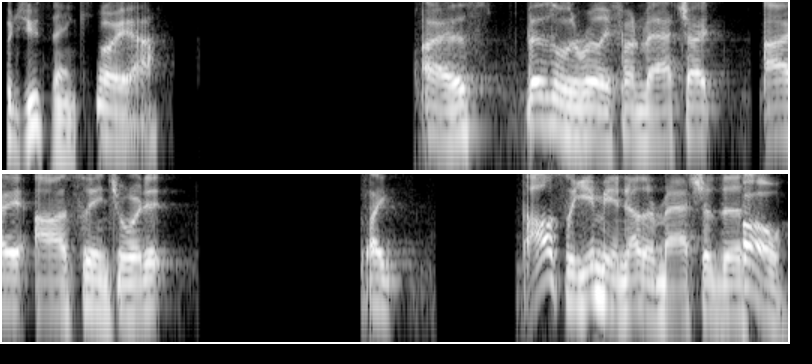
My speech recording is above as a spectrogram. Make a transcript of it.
What'd you think? Oh, yeah. Right, this this was a really fun match. I I honestly enjoyed it. Like, honestly, give me another match of this. Oh,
